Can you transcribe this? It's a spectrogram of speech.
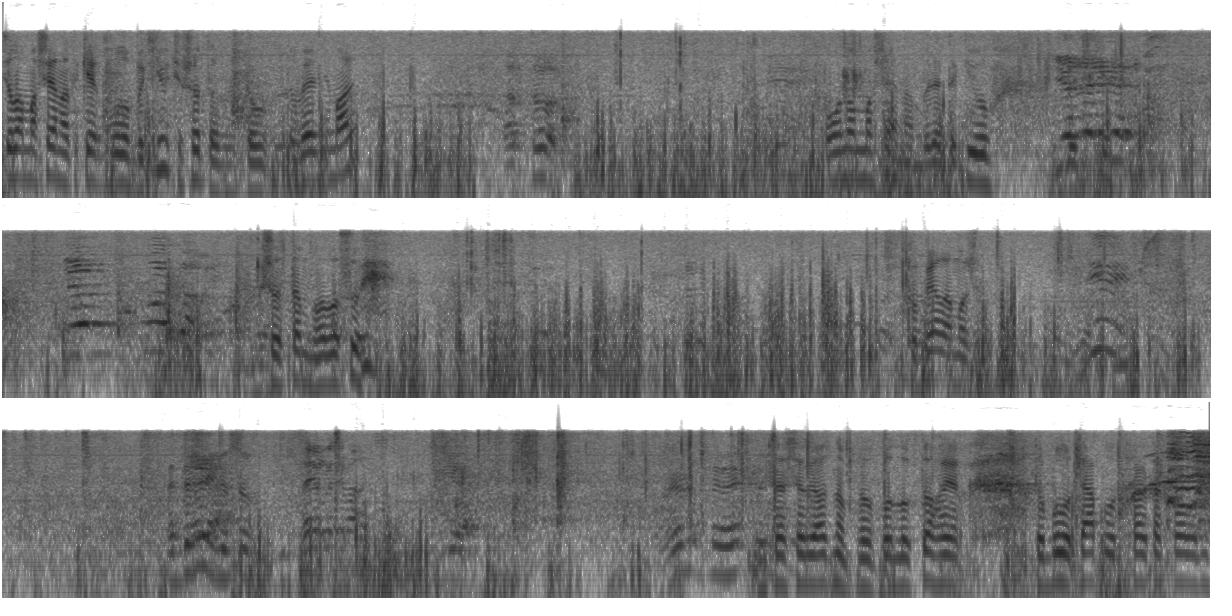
ціла машина таких було биків, чи що то, то, то ви знімали? Артур. Повна машина, буде такі. Можна. Щось там голосує. Кобила може. Тримати. Це серйозно подлог того, як то було тепло, тепер так холодно.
